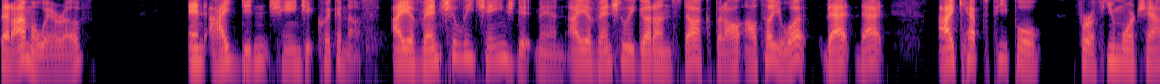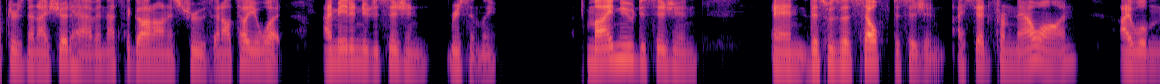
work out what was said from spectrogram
that I'm aware of. And I didn't change it quick enough. I eventually changed it, man. I eventually got unstuck, but I'll I'll tell you what, that that I kept people for a few more chapters than I should have, and that's the God honest truth. And I'll tell you what, I made a new decision recently. My new decision, and this was a self decision. I said from now on, I will.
